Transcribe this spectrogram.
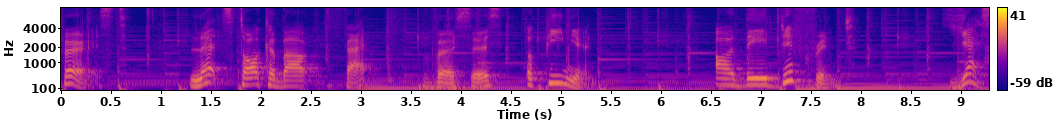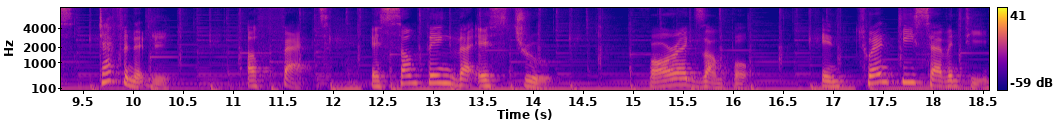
First, let's talk about fact versus opinion. Are they different? Yes, definitely. A fact is something that is true. For example, in 2017,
